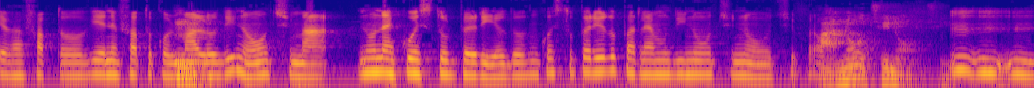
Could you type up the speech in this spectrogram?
che va fatto- viene fatto col Mm. mallo di noci, ma non è questo il periodo. In questo periodo parliamo di noci, noci. proprio. Ah, noci, noci. Mm, mm, mm.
